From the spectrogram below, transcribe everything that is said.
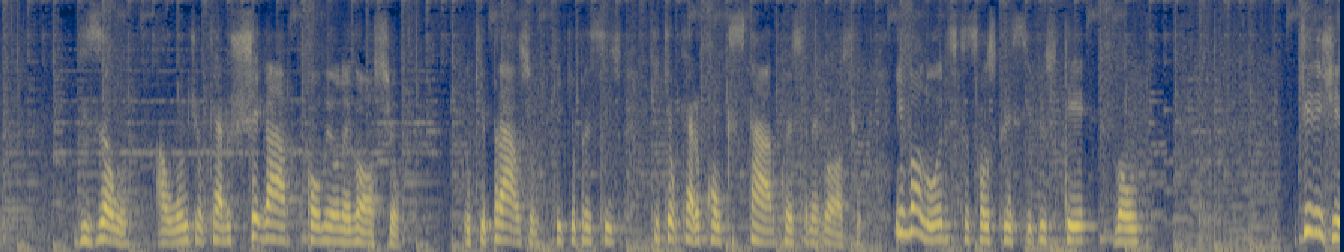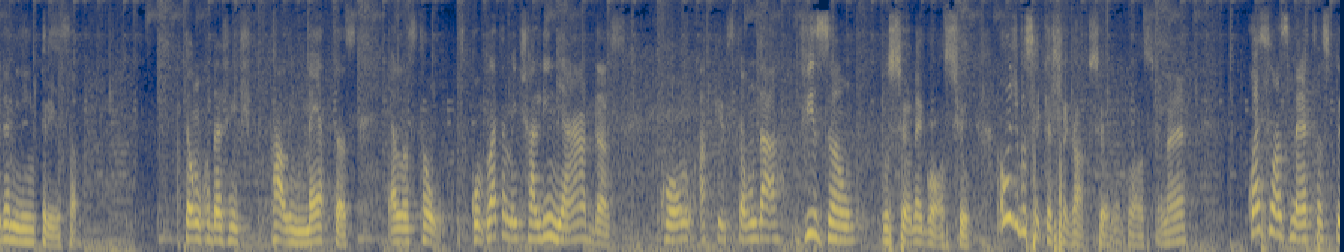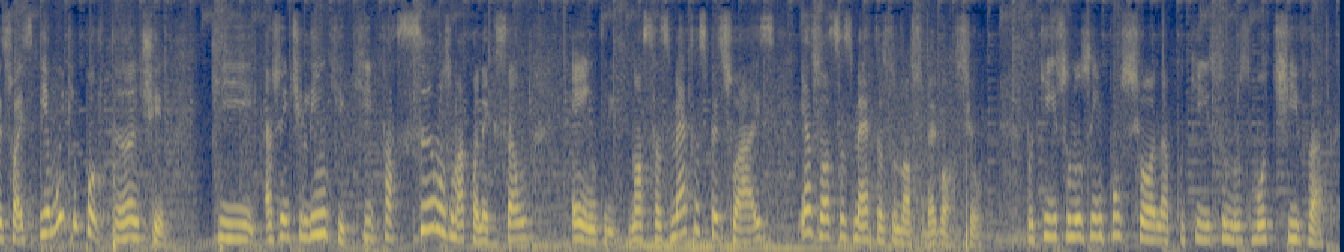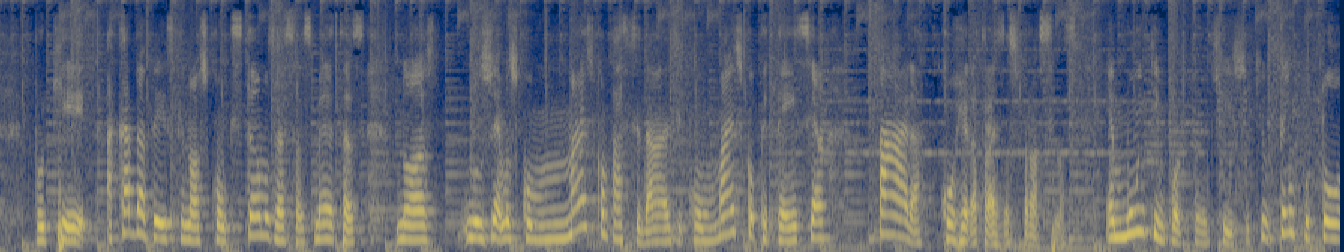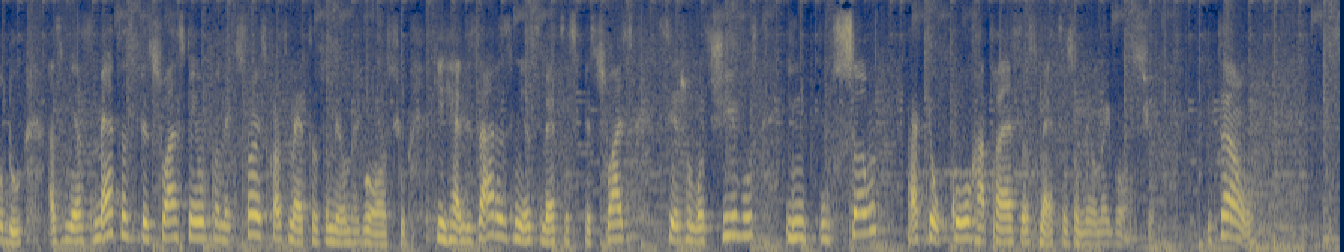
Visão. Aonde eu quero chegar com o meu negócio? Em que prazo? O que, que eu preciso? O que, que eu quero conquistar com esse negócio? E valores, que são os princípios que vão dirigir a minha empresa. Então, quando a gente fala em metas, elas estão completamente alinhadas com a questão da visão do seu negócio. Aonde você quer chegar com o seu negócio, né? Quais são as metas pessoais? E é muito importante que a gente linke, que façamos uma conexão entre nossas metas pessoais e as nossas metas do nosso negócio. Porque isso nos impulsiona, porque isso nos motiva, porque a cada vez que nós conquistamos essas metas, nós nos vemos com mais capacidade, com mais competência para correr atrás das próximas. É muito importante isso, que o tempo todo as minhas metas pessoais tenham conexões com as metas do meu negócio, que realizar as minhas metas pessoais sejam motivos e impulsão para que eu corra atrás das metas do meu negócio. Então,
